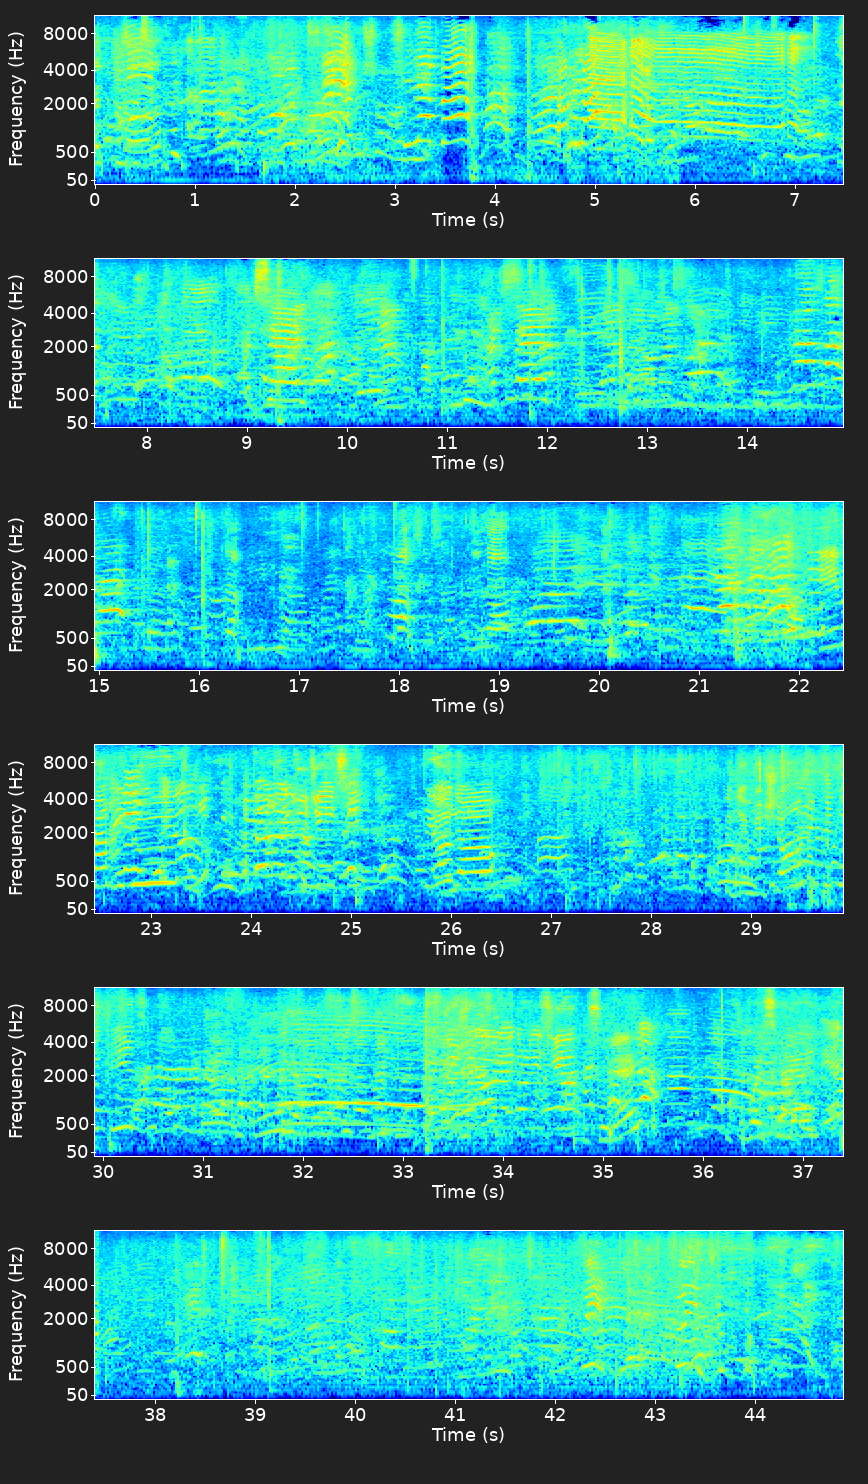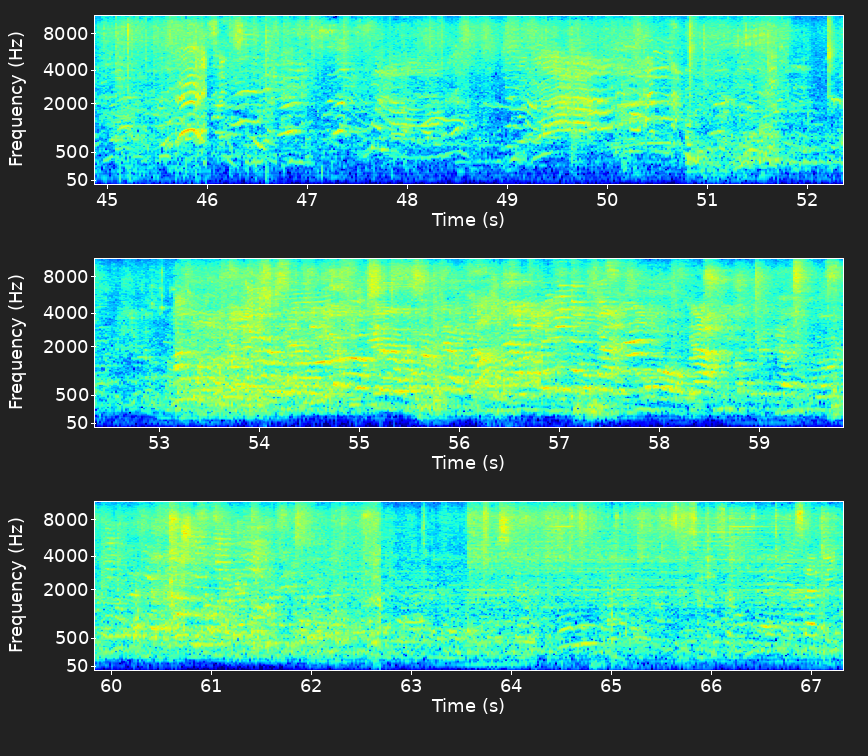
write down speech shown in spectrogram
Axel. changes avec tes copines. Le soleil Il te voit le soleil. à lui.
